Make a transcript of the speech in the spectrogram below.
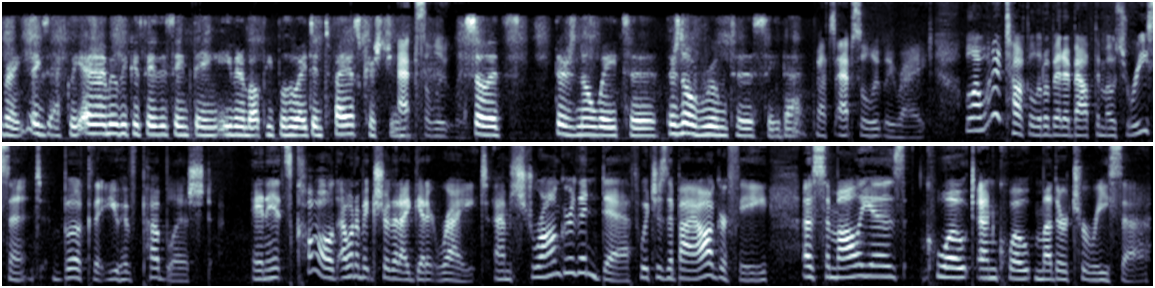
Right, exactly. And I mean, we could say the same thing even about people who identify as Christian. Absolutely. So it's there's no way to there's no room to say that. That's absolutely right. Well, I want to talk a little bit about the most recent book that you have published and it's called, I want to make sure that I get it right, um, Stronger Than Death, which is a biography of Somalia's quote unquote Mother Teresa.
